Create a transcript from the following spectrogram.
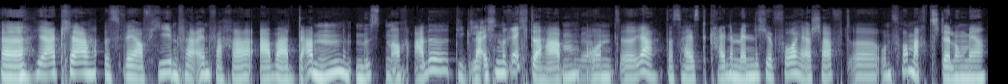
Äh, ja, klar, es wäre auf jeden Fall einfacher, aber dann müssten auch alle die gleichen Rechte haben. Ja. Und äh, ja, das heißt keine männliche Vorherrschaft äh, und Vormachtstellung mehr.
